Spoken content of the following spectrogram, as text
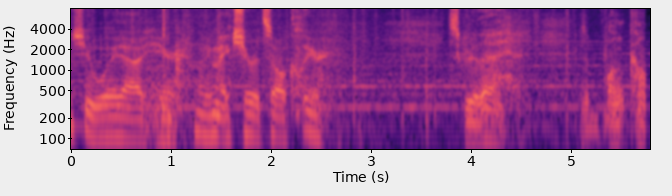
don't you wait out here? Let me make sure it's all clear. Screw that. There's a bunk call.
